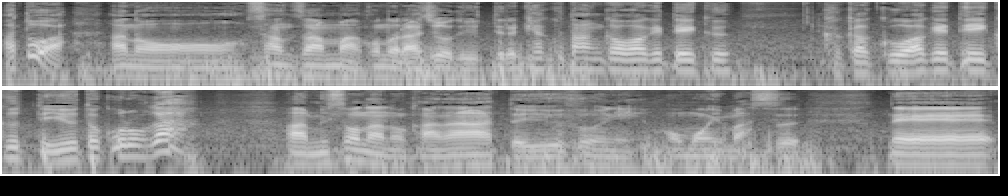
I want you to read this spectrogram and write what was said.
あとは、あのー、散々まあこのラジオで言ってる客単価を上げていく。価格を上げていくっていうところが、あ、味噌なのかなというふうに思います。で、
